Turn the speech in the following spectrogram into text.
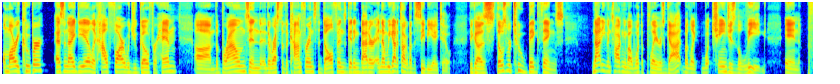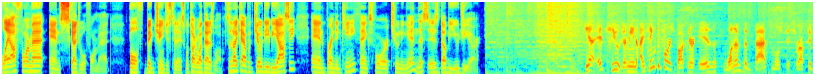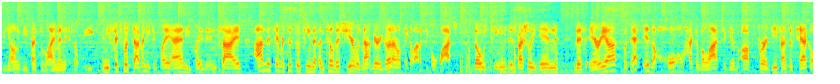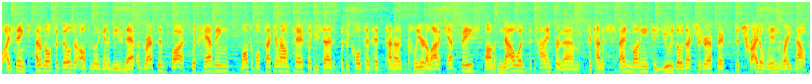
Amari Cooper as an idea, like how far would you go for him? Um, the Browns and the rest of the conference, the Dolphins getting better, and then we got to talk about the CBA too, because those were two big things. Not even talking about what the players got, but like what changes the league in playoff format and schedule format. Both big changes today. So we'll talk about that as well. So nightcap with Joe DiBiase and Brendan Keeney. Thanks for tuning in. This is WGR. Yeah, it's huge. I mean, I think DeForest Buckner is one of the best, most disruptive young defensive linemen in the league. And he's six foot seven. He can play end. He plays inside on this San Francisco team that until this year was not very good. I don't think a lot of people watched those teams, especially in this area, but that is a whole heck of a lot to give up for a defensive tackle. I think, I don't know if the Bills are ultimately going to be that aggressive, but with having multiple second round picks, like you said, that the Colts had, had kind of cleared a lot of cap space, um, now was the time for them to kind of spend money to use those extra draft picks to try to win right now.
